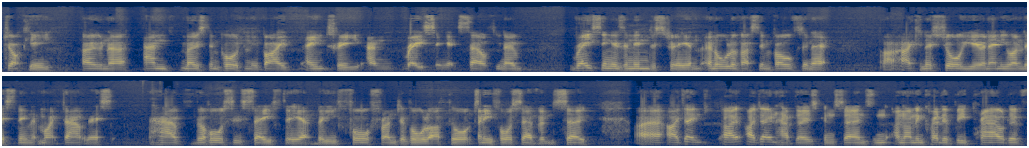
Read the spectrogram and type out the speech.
jockey, owner, and most importantly by entry and racing itself. You know, racing is an industry, and, and all of us involved in it. I I can assure you, and anyone listening that might doubt this, have the horse's safety at the forefront of all our thoughts, twenty four seven. So uh, I don't, I, I don't have those concerns, and, and I'm incredibly proud of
